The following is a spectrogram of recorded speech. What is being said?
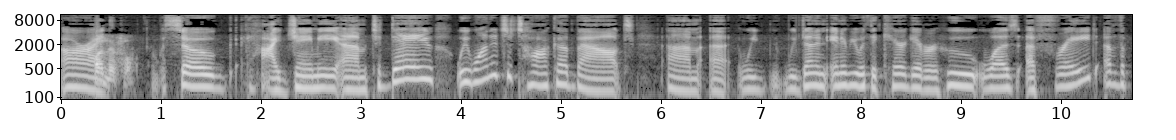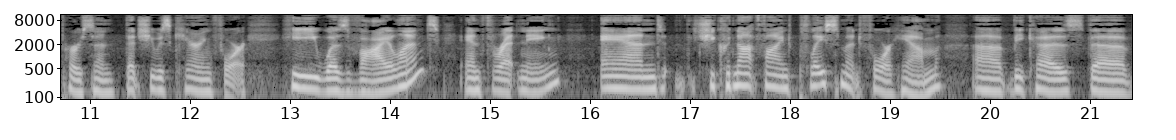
All right. Wonderful. So, hi, Jamie. Um, today we wanted to talk about. Um, uh, we we've done an interview with a caregiver who was afraid of the person that she was caring for. He was violent and threatening, and she could not find placement for him uh, because the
